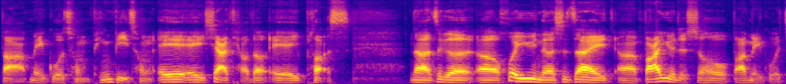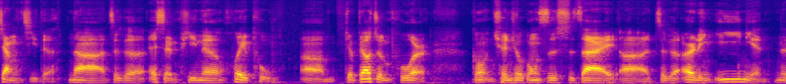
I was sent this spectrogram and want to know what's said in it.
把美国从评比从 AAA 下调到 AA Plus。那这个呃惠誉呢是在呃八月的时候把美国降级的。那这个 S&P 呢惠普、呃、就标准普尔公全球公司是在呃这个二零一一年那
